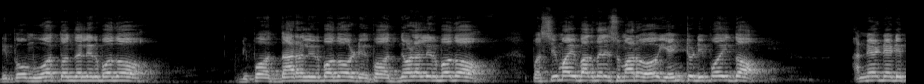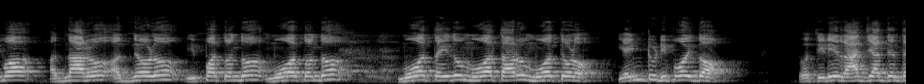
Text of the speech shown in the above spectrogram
ಡಿಪೋ ಮೂವತ್ತೊಂದಲ್ಲಿರ್ಬೋದು. ಡಿಪೋ ಹದಿನಾರಲ್ಲಿರ್ಬೋದು ಡಿಪೋ ಹದಿನೇಳಲ್ಲಿರ್ಬೋದು ಪಶ್ಚಿಮ ವಿಭಾಗದಲ್ಲಿ ಸುಮಾರು ಎಂಟು ಡಿಪೋ ಇದ್ದೋ. ಹನ್ನೆರಡನೇ ಡಿಪೋ, ಹದಿನಾರು, ಹದಿನೇಳು, ಇಪ್ಪತ್ತೊಂದು, ಮೂವತ್ತೊಂದು, ಮೂವತ್ತೈದು, ಮೂವತ್ತಾರು, ಮೂವತ್ತೇಳು. ಎಂಟು ಡಿಪೋ ಇದ್ದೋ. ಇವತ್ತು ಇಡೀ ರಾಜ್ಯಾದ್ಯಂತ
